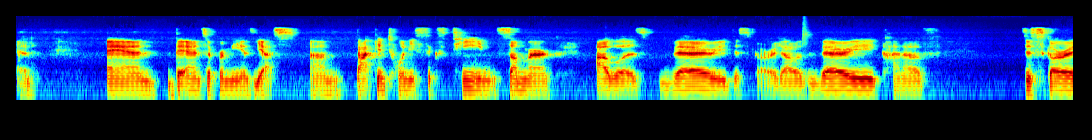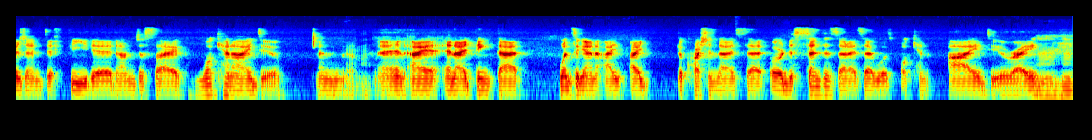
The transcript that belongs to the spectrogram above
And the answer for me is yes. Um, back in 2016, summer, I was very discouraged. I was very kind of discouraged and defeated. I'm just like, what can I do? And yeah. and I and I think that once again, I, I the question that I said or the sentence that I said was, what can I do, right? Mm-hmm.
